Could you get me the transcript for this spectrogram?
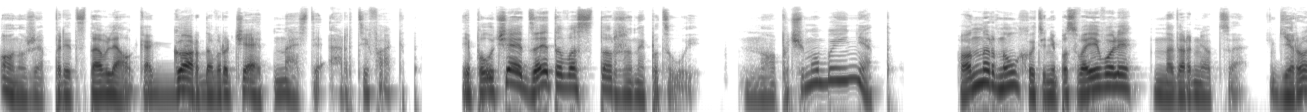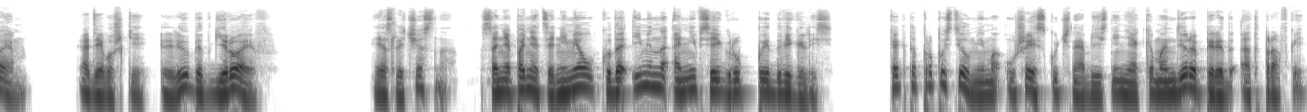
Он уже представлял, как гордо вручает Насте артефакт и получает за это восторженный поцелуй. Но почему бы и нет? Он нырнул, хоть и не по своей воле, но вернется героем. А девушки любят героев. Если честно, Саня понятия не имел, куда именно они всей группой двигались. Как-то пропустил мимо ушей скучное объяснение командира перед отправкой.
